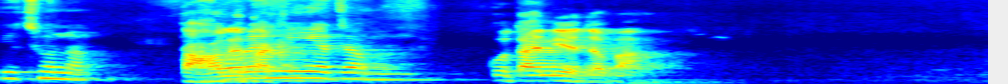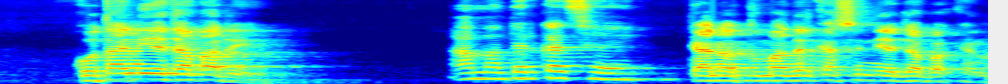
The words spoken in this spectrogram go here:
কিছু না। তাহলে নিয়ে যাব। কোথায় নিয়ে যাবা? কোথায় নিয়ে যাবা রে? আমাদের কাছে। কেন? তোমাদের কাছে নিয়ে যাবা কেন?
